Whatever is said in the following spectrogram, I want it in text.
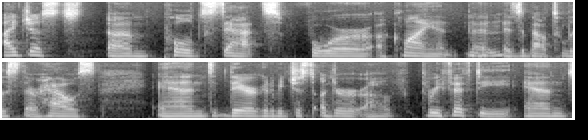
I just um, pulled stats for a client that is about to list their house, and they're going to be just under uh, 350. And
